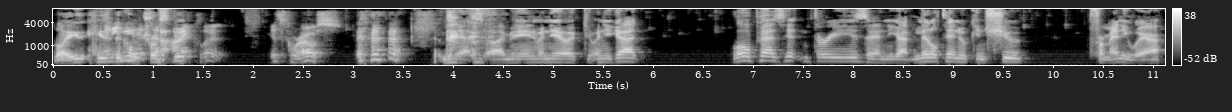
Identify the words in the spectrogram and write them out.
Like he's and become he trusted. It's gross. yeah, so I mean, when you when you got Lopez hitting threes, and you got Middleton who can shoot from anywhere,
